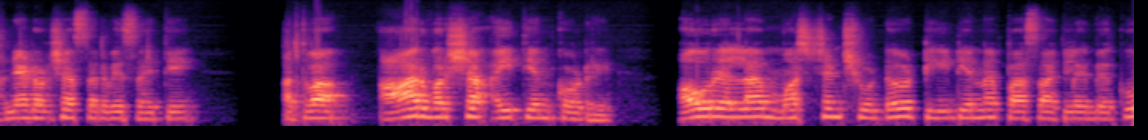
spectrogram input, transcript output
ಹನ್ನೆರಡು ವರ್ಷ ಸರ್ವಿಸ್ ಐತಿ, ಅಥವಾ ಆರು ವರ್ಷ ಐತಿ ಅನ್ಕೊಡ್ರಿ ಅವರೆಲ್ಲ must and should T E ಟಿಯನ್ನ ಪಾಸ್ ಆಗಲೇಬೇಕು.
